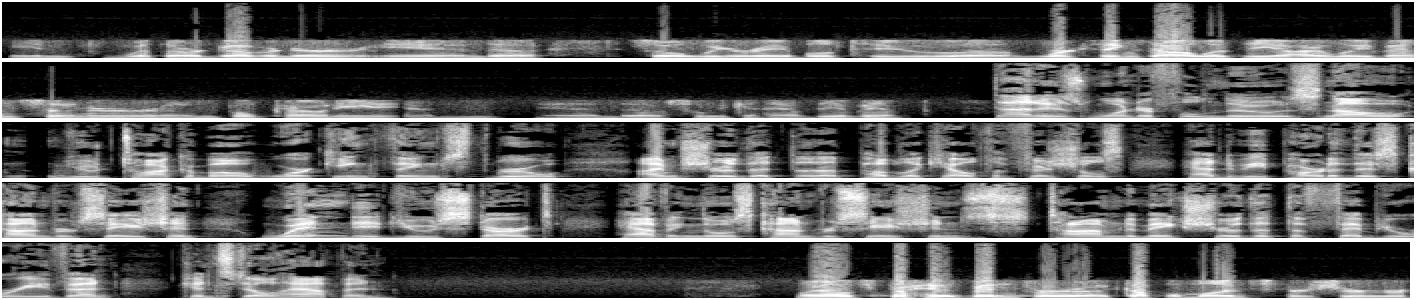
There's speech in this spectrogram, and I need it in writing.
in with our governor, and uh, so we were able to uh, work things out with the Iowa Event Center and Polk County, and and uh, so we can have the event. That is wonderful news. Now, you talk about working things through. I'm sure that the public health officials had to be part of this conversation. When did you start having those conversations, Tom, to make sure that the February event can still happen? Well, it's been for a couple months for sure.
